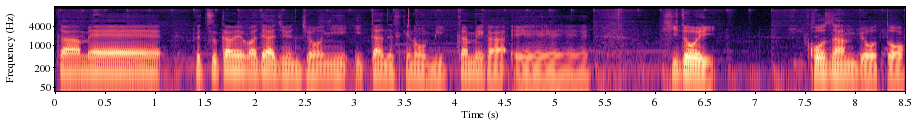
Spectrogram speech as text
日目、2日目までは順調にいったんですけど、3日目が、えー、ひどい高山病と、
